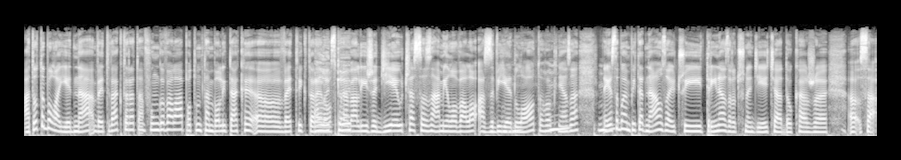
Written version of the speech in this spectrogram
A toto bola jedna vetva, ktorá tam fungovala. Potom tam boli také uh, vetvy, ktoré Ale rozprávali, je... že dievča sa zamilovalo a zviedlo mm-hmm. toho kňaza. Mm-hmm. Ja sa budem pýtať naozaj, či 13-ročné dieťa dokáže uh, sa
